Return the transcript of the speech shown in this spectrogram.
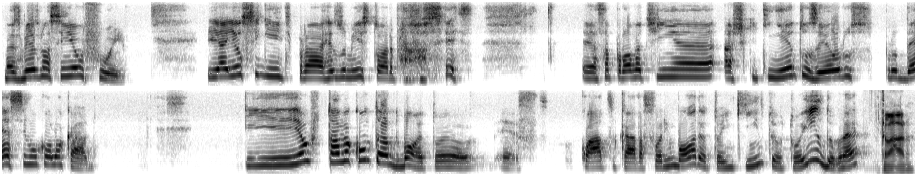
mas mesmo assim eu fui. E aí é o seguinte, para resumir a história para vocês, essa prova tinha acho que 500 euros para o décimo colocado. E eu estava contando, bom, eu tô. É, quatro caras foram embora, eu tô em quinto, eu tô indo, né? Claro.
